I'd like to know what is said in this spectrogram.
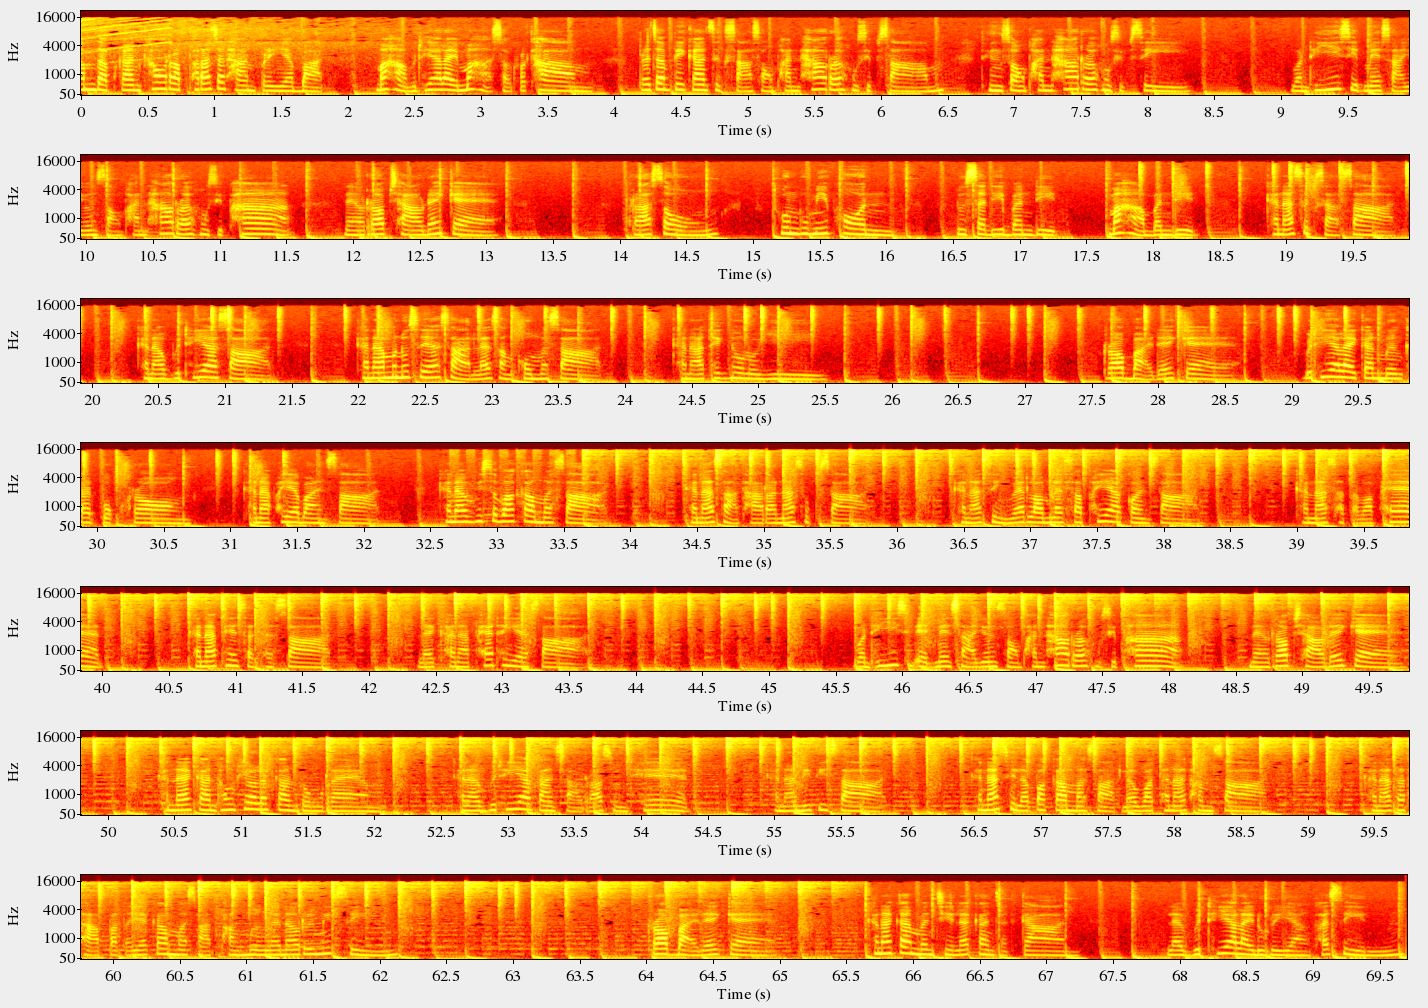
ลำดับการเข้ารับพระราชทานปริญญาบัตร มหาวิทยาลัยมหาสารคาม ประจำปีการศึกษา 2563 ถึง 2564 วันที่ 20 เมษายน 2565 ในรอบเช้าได้แก่ พระสงฆ์ทุนภูมิพล ดุษฎีบัณฑิต มหาบัณฑิต คณะศึกษาศาสตร์ คณะวิทยาศาสตร์ คณะมนุษยศาสตร์และสังคมศาสตร์ คณะเทคโนโลยี รอบบ่ายได้แก่ วิทยาลัยการเมืองการปกครอง คณะพยาบาลศาสตร์ คณะวิศวกรรมศาสตร์ คณะสาธารณสุขศาสตร์ คณะสิ่งแวดล้อมและทรัพยากรศาสตร์ คณะสัตวแพทย์ คณะเภสัชศาสตร์ และคณะแพทยศาสตร์ วันที่ 21 เมษายน 2565 ในรอบเช้าได้แก่ คณะการท่องเที่ยวและการโรงแรม คณะวิทยาการสารสนเทศ คณะนิติศาสตร์ คณะศิลปกรรมศาสตร์และวัฒนธรรมศาสตร์ คณะสถาปัตยกรรมศาสตร์ผังเมืองและนฤมิตศิลป์รอบบ่ายได้แก่ คณะการบัญชีและการจัดการ และวิทยาลัยดุริยางคศิลป์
